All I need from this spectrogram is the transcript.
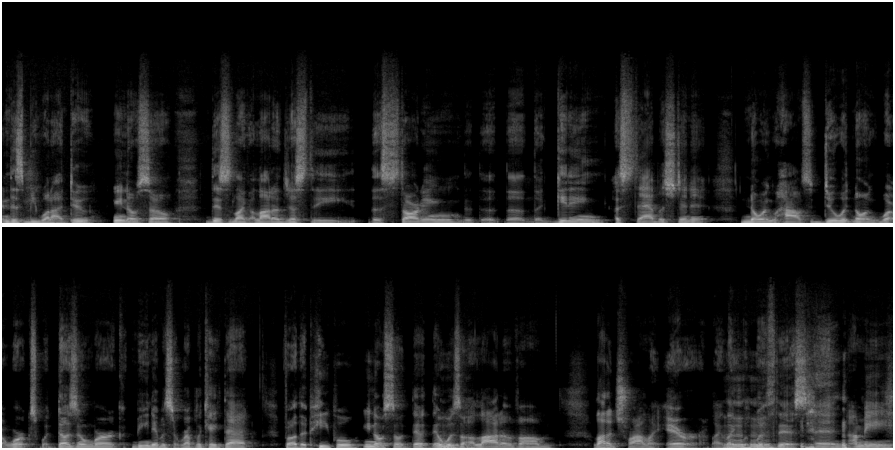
and this be what I do. You know, so this is like a lot of just the the starting, the the the, the getting established in it, knowing how to do it, knowing what works, what doesn't work, being able to replicate that for other people. You know, so there there was a lot of um a lot of trial and error, like like with, with this, and I mean,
